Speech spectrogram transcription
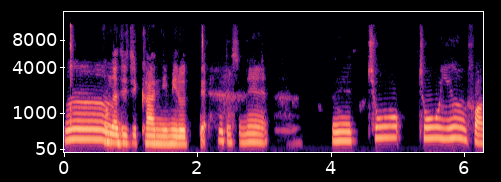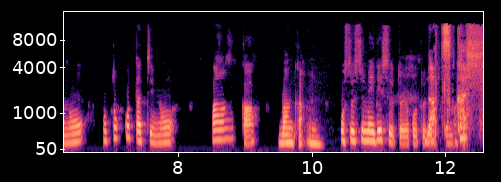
うん。同じ時間に見るって。そうですね。えー、超、超ユンファの男たちの番歌晩夏。うん。おすすめですということで懐。かし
